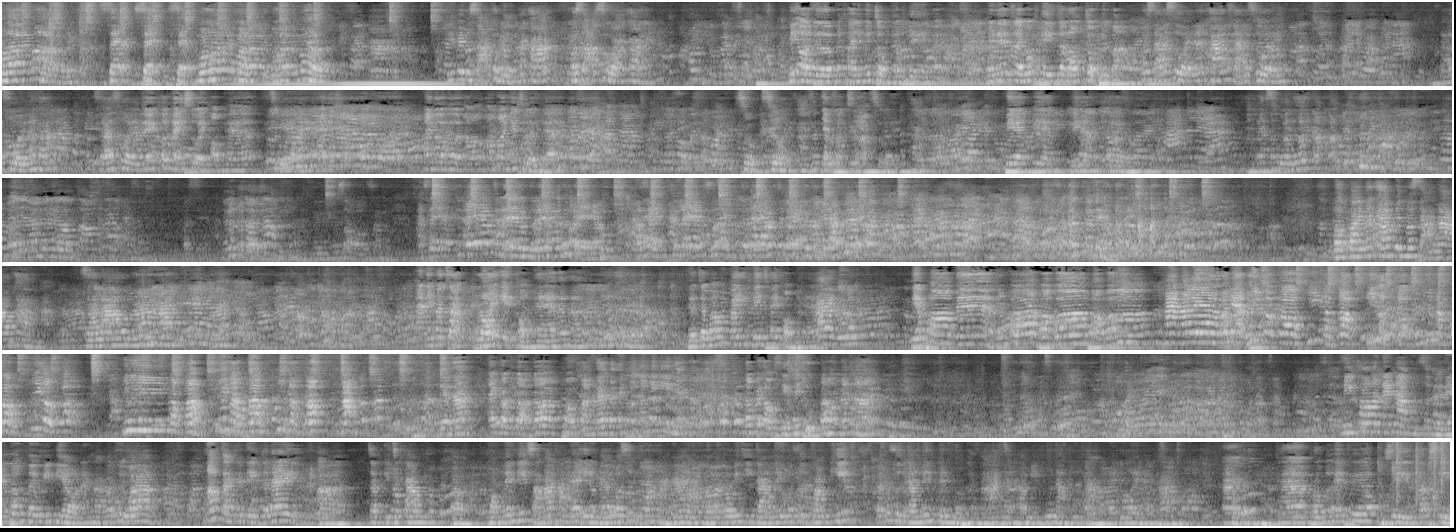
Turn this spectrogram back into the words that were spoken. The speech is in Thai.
มาเลยมาเลยแสะแสะแสะมาเลยมาเลยมาเลยมาเลยอ่านี่เป็นภาษาเขมรนะคะ ภาษาสวยค่ะนี่ออเดิร์ฟนะคะยังไม่จบเนื้อเพลงนะไม่แน่ใจว่าเพลงจะร้องจบหรือเปล่า ภาษาสวยนะคะภาษาสวยภาษาสวยนะคะภาษาสวยไหนคนไหนสวยของแท้สวยเอาที่สวยให้โนนโนนเอาเอามาให้สวยแท้ สวยสวยค่ะอยากฟังเสียงสวยค่ะเปลี่ยนเปลี่ยนเปลี่ยนเออต่สวยเลยอาเซ่เร็วเร็วเร็วเร็วอาเซ่เร็วเร็วเร็วเร็วเร็วต่อไปนะคะเป็นภาษาลา วค่ะภาษาลาวนะอันนี้มาจากร้อยเอ็ดของแท้นะคะ เดี๋ยวจะว่าไม่ไม่ใช่ของแท้เดี๋ยวพ่อแม่พ่อพ่อพ่อพ่อพ่อมามาแล้วแล้วเนี่ยพี่กบกบพี่กบกบพี่กบกบพี่กบกบพี่กบกบพี่กบกบพี่กบกบพี่กบกบเดี๋ยวนะไอ้กรอบก็พอฟังได้แต่ไอ้นี่นี่นี่เนี่ยต้อง ไปออกเสียงให้ถูกต้องนะคะมีข้อแนะนำเสนอแนะเพิ่มเติมนิดเดียวนะคะ ก็คือว่านอกจากเด็กจะได้จัดกิจกรรมอของเล่นที่สามารถทำได้เองแล้ววัสดุก็หาง่ายนะคะแล้วก็วิธีการเล่นก็ฝึกความคิด แล้วก็ฝึกการเล่นเป็นหมู่คณะนะคะมีผู้นำผู้ตามได้ด้วยนะคะอ่าค่ะปรบมือให้เพื่อน4ทับ4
